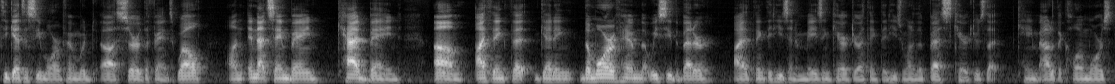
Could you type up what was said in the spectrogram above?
to get to see more of him would uh, serve the fans well. On In that same vein, Cad Bane, um, I think that getting the more of him that we see, the better. I think that he's an amazing character. I think that he's one of the best characters that came out of the Clone Wars.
